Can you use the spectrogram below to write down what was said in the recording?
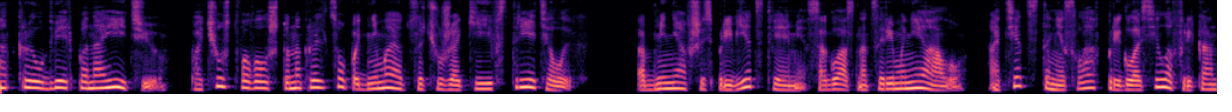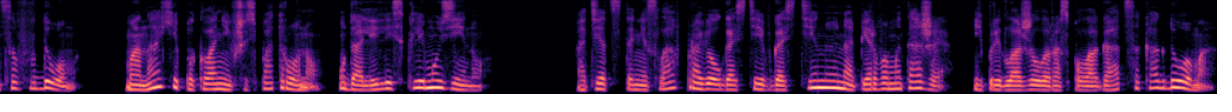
открыл дверь по наитию, Почувствовал, что на крыльцо поднимаются чужаки и встретил их. Обменявшись приветствиями, согласно церемониалу, отец Станислав пригласил африканцев в дом. Монахи, поклонившись патрону, удалились к лимузину. Отец Станислав провел гостей в гостиную на первом этаже и предложил располагаться как дома.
